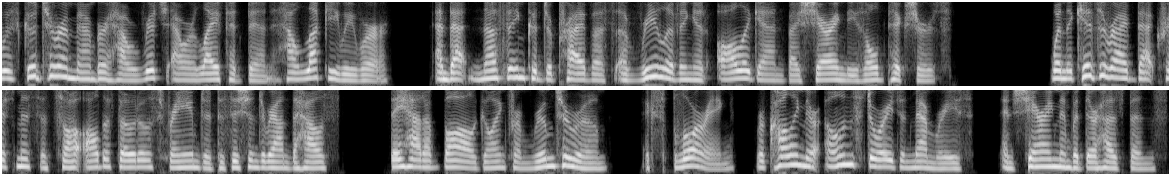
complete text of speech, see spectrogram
was good to remember how rich our life had been, how lucky we were, and that nothing could deprive us of reliving it all again by sharing these old pictures. When the kids arrived that Christmas and saw all the photos framed and positioned around the house, they had a ball going from room to room, exploring, recalling their own stories and memories, and sharing them with their husbands.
